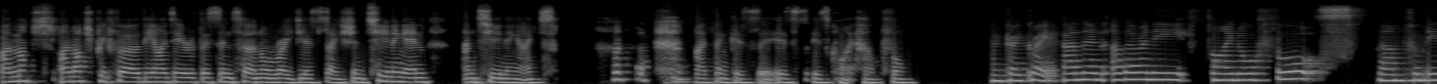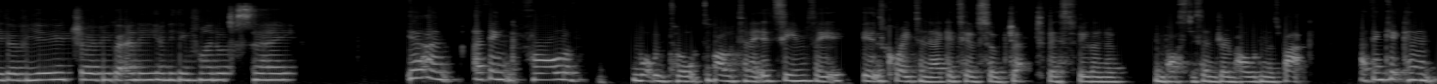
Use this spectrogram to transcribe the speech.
I much I much prefer the idea of this internal radio station tuning in and tuning out. I think is is is quite helpful. Okay, great. And then, are there any final thoughts um, from either of you? Jo, have you got any anything final to say? Yeah, and I think for all of what we've talked about, and it, it seems like it's quite a negative subject. This feeling of imposter syndrome holding us back. I think it can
